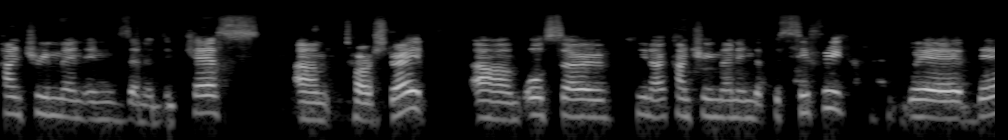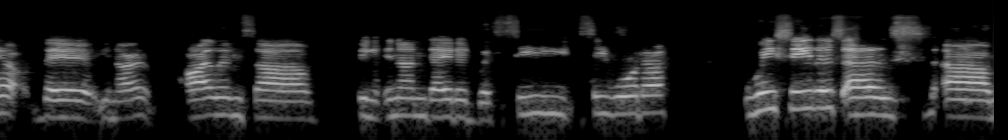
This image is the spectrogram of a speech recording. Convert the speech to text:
countrymen in Zenadth Kes, um, Torres Strait, Um, also, you know, countrymen in the Pacific, where their their you know islands are being inundated with sea seawater. We see this as um,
